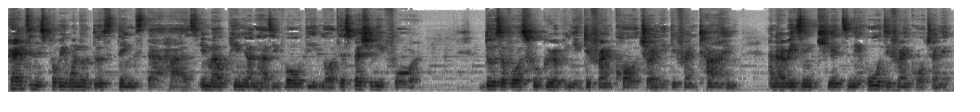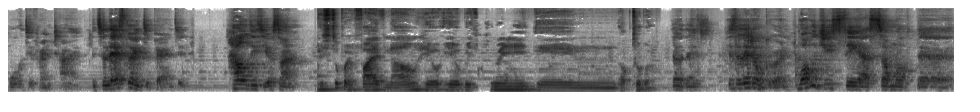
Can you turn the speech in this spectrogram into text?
parenting is probably one of those things that has, in my opinion, has evolved a lot, especially for those of us who grew up in a different culture in a different time and are raising kids in a whole different culture and a whole different time. And so let's go into parenting. How old is your son? He's 2.5 now. He'll, he'll be three in October. Oh, nice. He's a little grown. What would you say are some of the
